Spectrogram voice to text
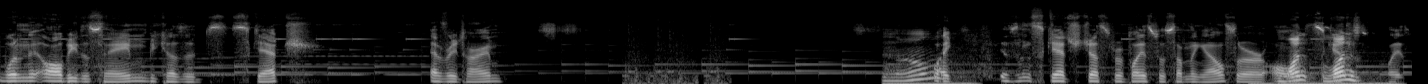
wouldn't it all be the same because it's sketch every time? No? Like, isn't sketch just replaced with something else, or all One- sketches one's- replaced?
